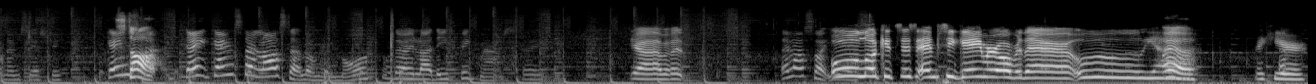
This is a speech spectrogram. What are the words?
on MCSG. Games Stop. Don't, they, games don't last that long anymore. Although like these big maps, they Yeah, but they last like. oh years. look, it says MC Gamer over there. Ooh, yeah, Where? right here.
